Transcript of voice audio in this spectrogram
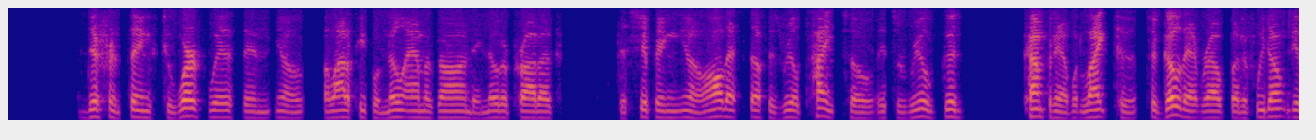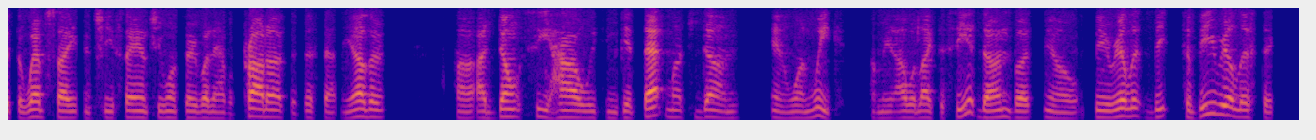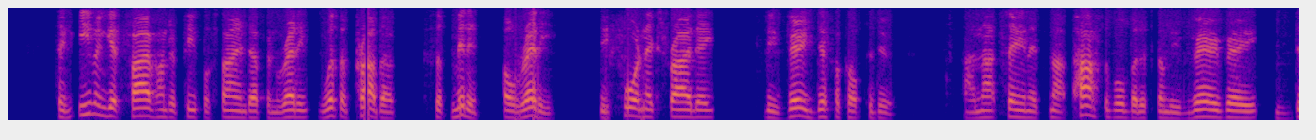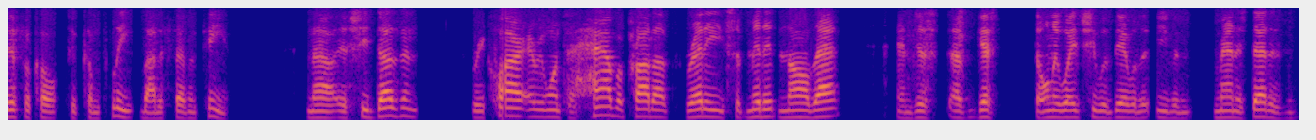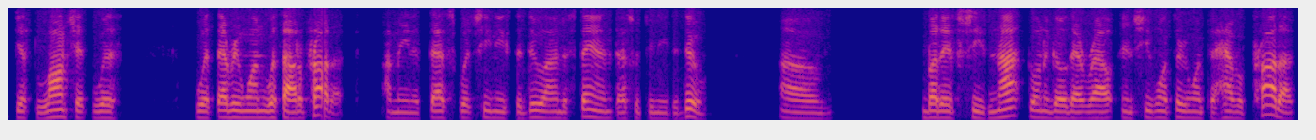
different things to work with, and you know a lot of people know Amazon, they know their products, the shipping, you know all that stuff is real tight, so it's a real good company. I would like to to go that route, but if we don't get the website and she's saying she wants everybody to have a product, that this, that, and the other, uh, I don't see how we can get that much done in one week. I mean, I would like to see it done, but you know, be real be, to be realistic, to even get 500 people signed up and ready with a product submitted already before next Friday, be very difficult to do. I'm not saying it's not possible, but it's going to be very, very difficult to complete by the 17th. Now, if she doesn't require everyone to have a product ready, submitted, and all that, and just, I guess the only way she would be able to even manage that is just launch it with with everyone without a product. I mean, if that's what she needs to do, I understand that's what you need to do. Um, but if she's not going to go that route and she wants everyone to have a product,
